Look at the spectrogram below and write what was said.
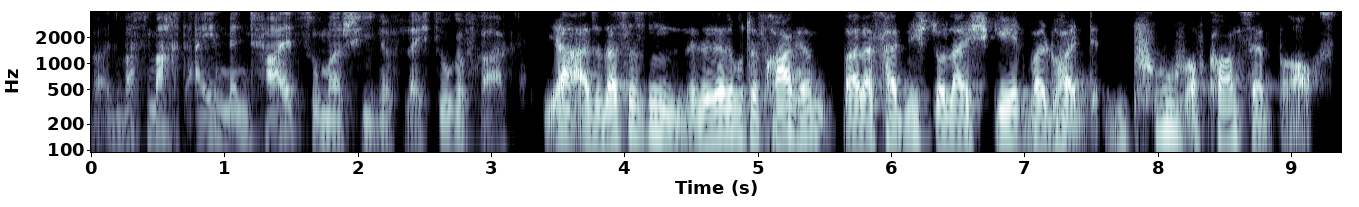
also was macht ein mental zu Maschine, vielleicht so gefragt? Ja, also das ist ein, eine sehr gute Frage, weil das halt nicht so leicht geht, weil du halt Proof of Concept brauchst.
